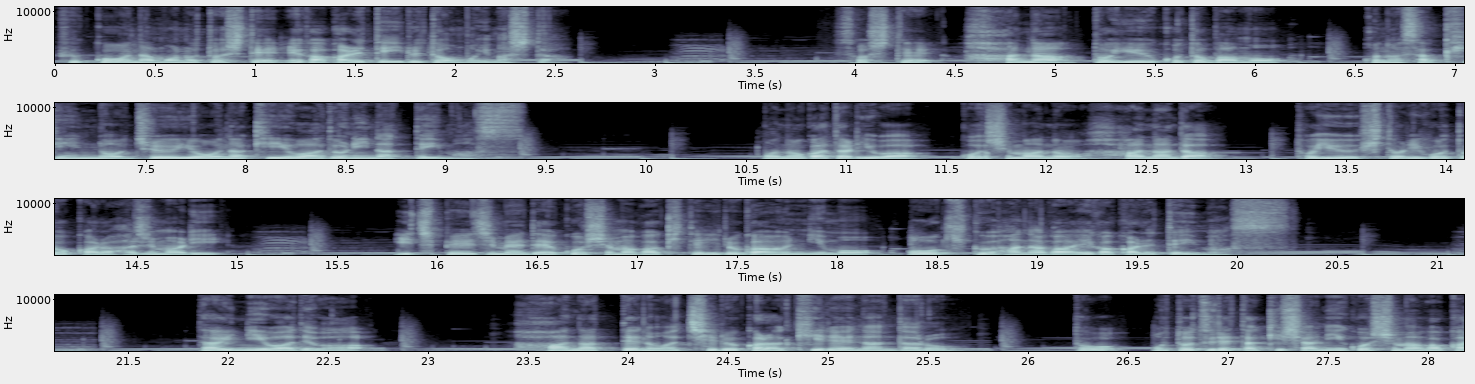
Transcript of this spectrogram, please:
不幸なものとして描かれていると思いました。そして「花」という言葉もこの作品の重要なキーワードになっています。物語は五島の花だという独り言から始まり1ページ目で五島が着ているガウンにも大きく花が描かれています。第2話では花ってのは散るから綺麗なんだろうと訪れた記者に五島が語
